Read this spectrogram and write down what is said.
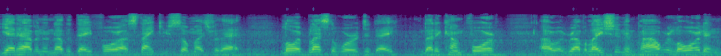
yet having another day for us. Thank you so much for that. Lord, bless the word today. Let it come forth uh, revelation and power, Lord, and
